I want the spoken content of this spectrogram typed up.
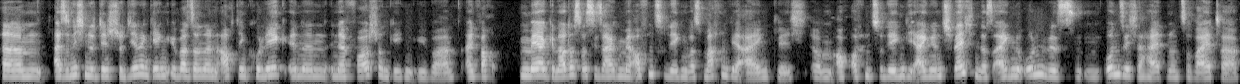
Ähm, also nicht nur den Studierenden gegenüber, sondern auch den KollegInnen in der Forschung gegenüber. Einfach mehr, genau das, was Sie sagen, mehr offen zu legen, was machen wir eigentlich? Ähm, auch offen zu legen, die eigenen Schwächen, das eigene Unwissen, Unsicherheiten und so weiter.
